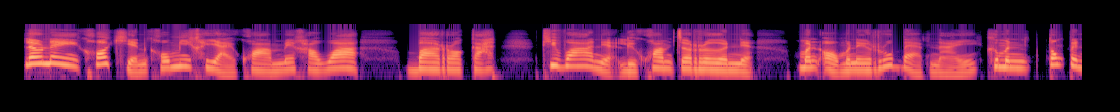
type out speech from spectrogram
แล้วในข้อเขียนเขามีขยายความไหมคะว่าบารอกัตที่ว่าเนี่ยหรือความเจริญเนี่ยมันออกมาในรูปแบบไหน คือมันต้องเป็น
